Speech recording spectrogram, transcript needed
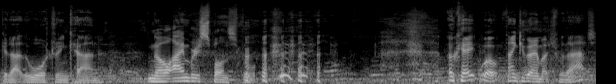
get out the watering can? No, I'm responsible. Okay, well, thank you very much for that.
